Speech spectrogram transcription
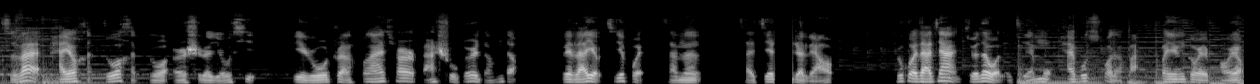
此外，还有很多很多儿时的游戏，例如转呼啦圈、拔树根等等。未来有机会，咱们再接着聊。如果大家觉得我的节目还不错的话，欢迎各位朋友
